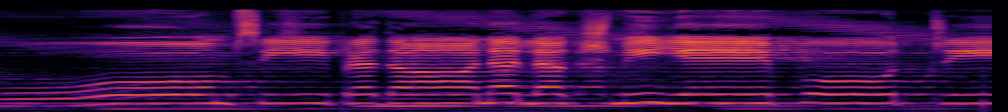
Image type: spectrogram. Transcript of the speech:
ॐ श्रीप्रधानलक्ष्मीये पोत्री।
